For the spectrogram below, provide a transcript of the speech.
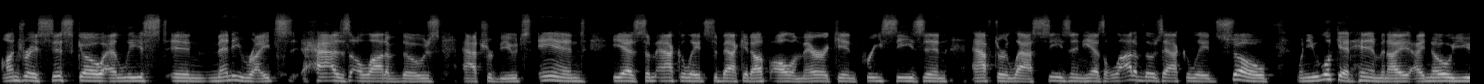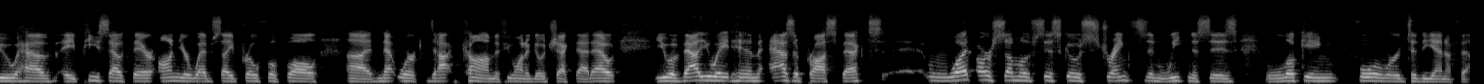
Andre Cisco, at least in many rights, has a lot of those attributes, and he has some accolades to back it up All American, preseason, after last season. He has a lot of those accolades. So when you look at him, and I, I know you have a piece out there on your website, profootballnetwork.com, uh, if you want to go check that out, you evaluate him as a prospect what are some of Cisco's strengths and weaknesses looking forward to the NFL?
